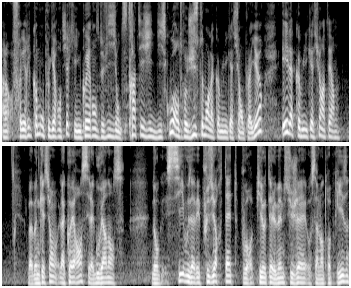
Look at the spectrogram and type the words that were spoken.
Alors, Frédéric, comment on peut garantir qu'il y ait une cohérence de vision, de stratégie, de discours entre justement la communication employeur et la communication interne? Bah, bonne question. La cohérence, c'est la gouvernance. Donc, si vous avez plusieurs têtes pour piloter le même sujet au sein de l'entreprise,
